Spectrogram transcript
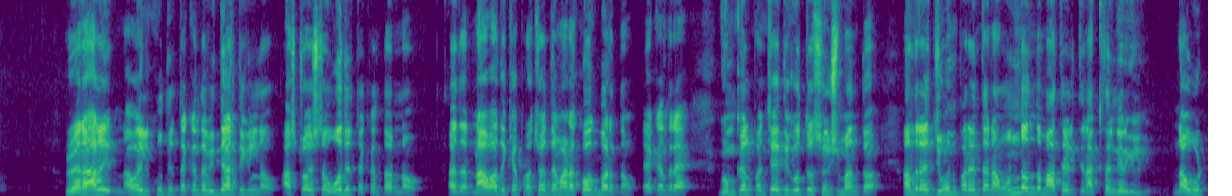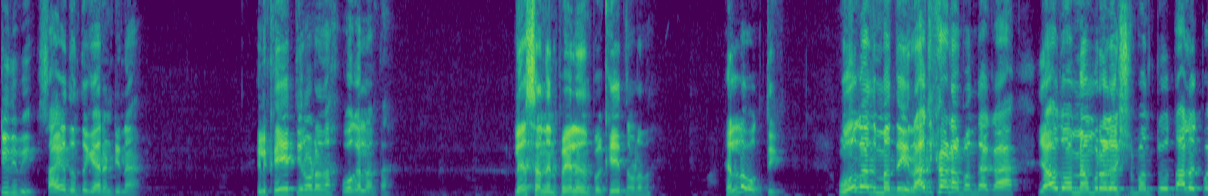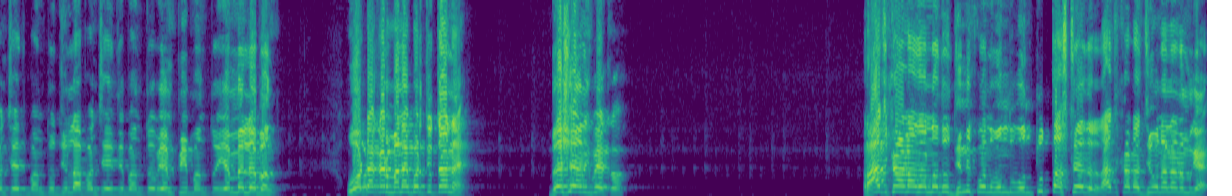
ಬೇರಾರು ನಾವು ಇಲ್ಲಿ ಕೂತಿರ್ತಕ್ಕಂಥ ವಿದ್ಯಾರ್ಥಿಗಳು ನಾವು. ಅಷ್ಟೋ ಇಷ್ಟೋ ಓದಿರ್ತಕ್ಕಂಥವ್ರು ನಾವು. ಅದ ನಾವು ಅದಕ್ಕೆ ಪ್ರಚೋದನೆ ಮಾಡೋಕೆ ಹೋಗ್ಬಾರ್ದು ನಾವು. ಯಾಕಂದರೆ ಗುಮ್ಕಲ್ ಪಂಚಾಯತಿ ಗೊತ್ತು ಸೂಕ್ಷ್ಮ ಅಂತ. ಅಂದರೆ ಜೂನ್ ಪರ್ಯಂತ ನಾವು ಒಂದೊಂದು ಮಾತು ಹೇಳ್ತೀನಿ ಅಕ್ಕ ತಂಗಿರಿಗೆ ನಾವು ಹುಟ್ಟಿದೀವಿ. ಸಾಯೋದಂತ ಗ್ಯಾರಂಟಿನ ಇಲ್ಲಿ ಕೈ ಎತ್ತಿ ನೋಡೋಣ? ಹೋಗಲ್ಲ ಅಂತ? ಲೇಸನ್ ನೆನಪು ಪೈಲ ನೆನಪು ಪಕ್ಕ ನೋಡೋದು? ಎಲ್ಲ ಹೋಗ್ತೀವಿ. ಹೋಗೋದ ಮಧ್ಯೆ ಈ ರಾಜಕಾರಣ ಬಂದಾಗ ಯಾವುದೋ ಮೆಂಬರ್ ಎಲೆಕ್ಷನ್ ಬಂತು, ತಾಲೂಕ್ ಪಂಚಾಯತ್ ಬಂತು, ಜಿಲ್ಲಾ ಪಂಚಾಯತಿ ಬಂತು ಎಂ ಪಿ ಬಂತು ಎಂ ಎಲ್ ಎ ಬಂತು. ಓಟ್ ಹಾಕೊಂಡು ಮನೆಗೆ ಬರ್ತೀವಿ ತಾನೆ. ದೇಶ ನನಗೆ ಬೇಕು? ರಾಜಕಾರಣ ಅನ್ನೋದು ದಿನಕ್ಕೊಂದು ಒಂದು ಒಂದು ತುತ್ತು ಅಷ್ಟೇ ಇದ್ರೆ ರಾಜಕಾರಣ ಜೀವನ ನಮಗೆ.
